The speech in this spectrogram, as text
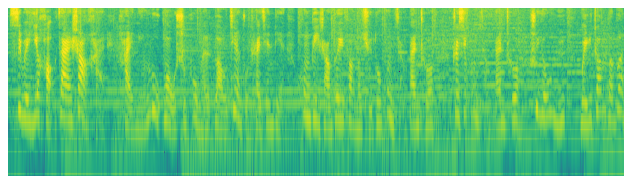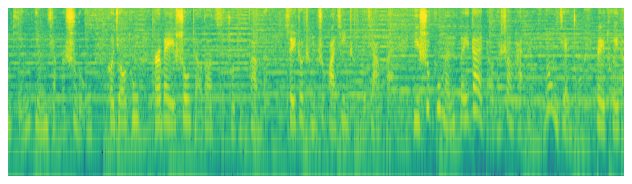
四月一号，在上海海宁路某石库门老建筑拆迁点空地上堆放了许多共享单车。这些共享单车是由于违章的乱停影响了市容和交通而被收缴到此处停放的。随着城市化进程的加快，以石库门为代表的上海里弄建筑被推倒、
